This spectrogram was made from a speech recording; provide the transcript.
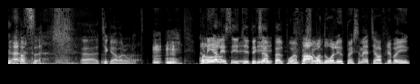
Lasse eh, Tycker jag var roligt. Cornelis är ju typ det- exempel på en Fan person vad dålig uppmärksamhet jag har, för det var ju en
